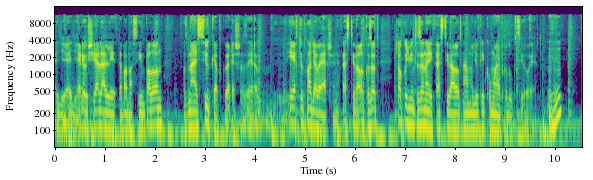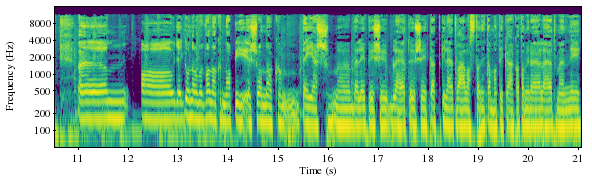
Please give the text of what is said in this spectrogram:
egy, egy erős jelenléte van a színpadon, az már egy szűkebb kör, és azért értük nagy a verseny a fesztiválok között, csak úgy, mint a zenei fesztiváloknál mondjuk egy komolyabb produkcióért. Öm, a, ugye gondolom, hogy vannak napi és vannak teljes belépési lehetőség, tehát ki lehet választani tematikákat, amire el lehet menni.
